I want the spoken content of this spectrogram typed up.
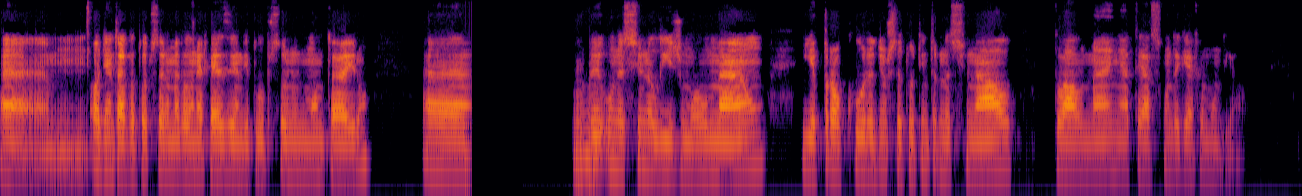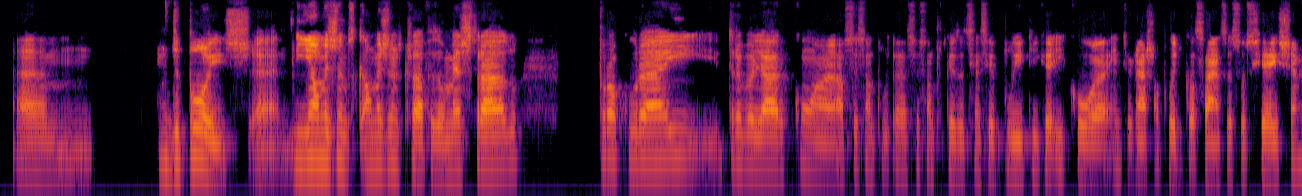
uh, orientada pela professora Madalena Rezende e pelo professor Nuno Monteiro, uh, sobre o nacionalismo alemão e a procura de um estatuto internacional pela Alemanha até à Segunda Guerra Mundial. Um, depois, e ao mesmo, ao mesmo tempo que estava a fazer o mestrado, procurei trabalhar com a Associação, a Associação Portuguesa de Ciência Política e com a International Political Science Association,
